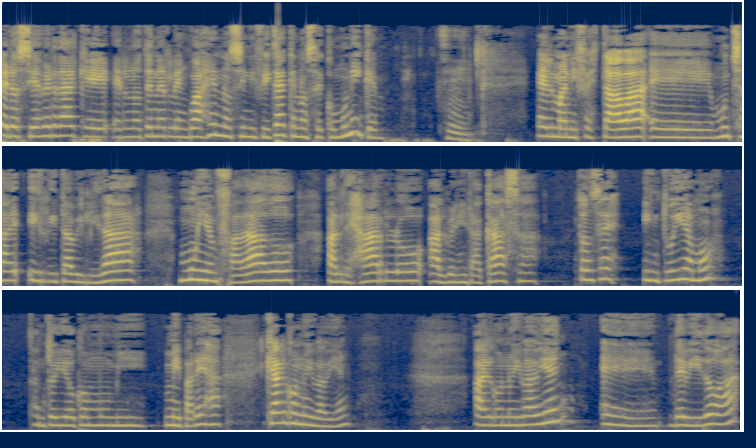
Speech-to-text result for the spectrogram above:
Pero sí es verdad que el no tener lenguaje no significa que no se comuniquen. Sí. Él manifestaba eh, mucha irritabilidad, muy enfadado al dejarlo, al venir a casa. Entonces intuíamos, tanto yo como mi, mi pareja, que algo no iba bien. Algo no iba bien eh, debido a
